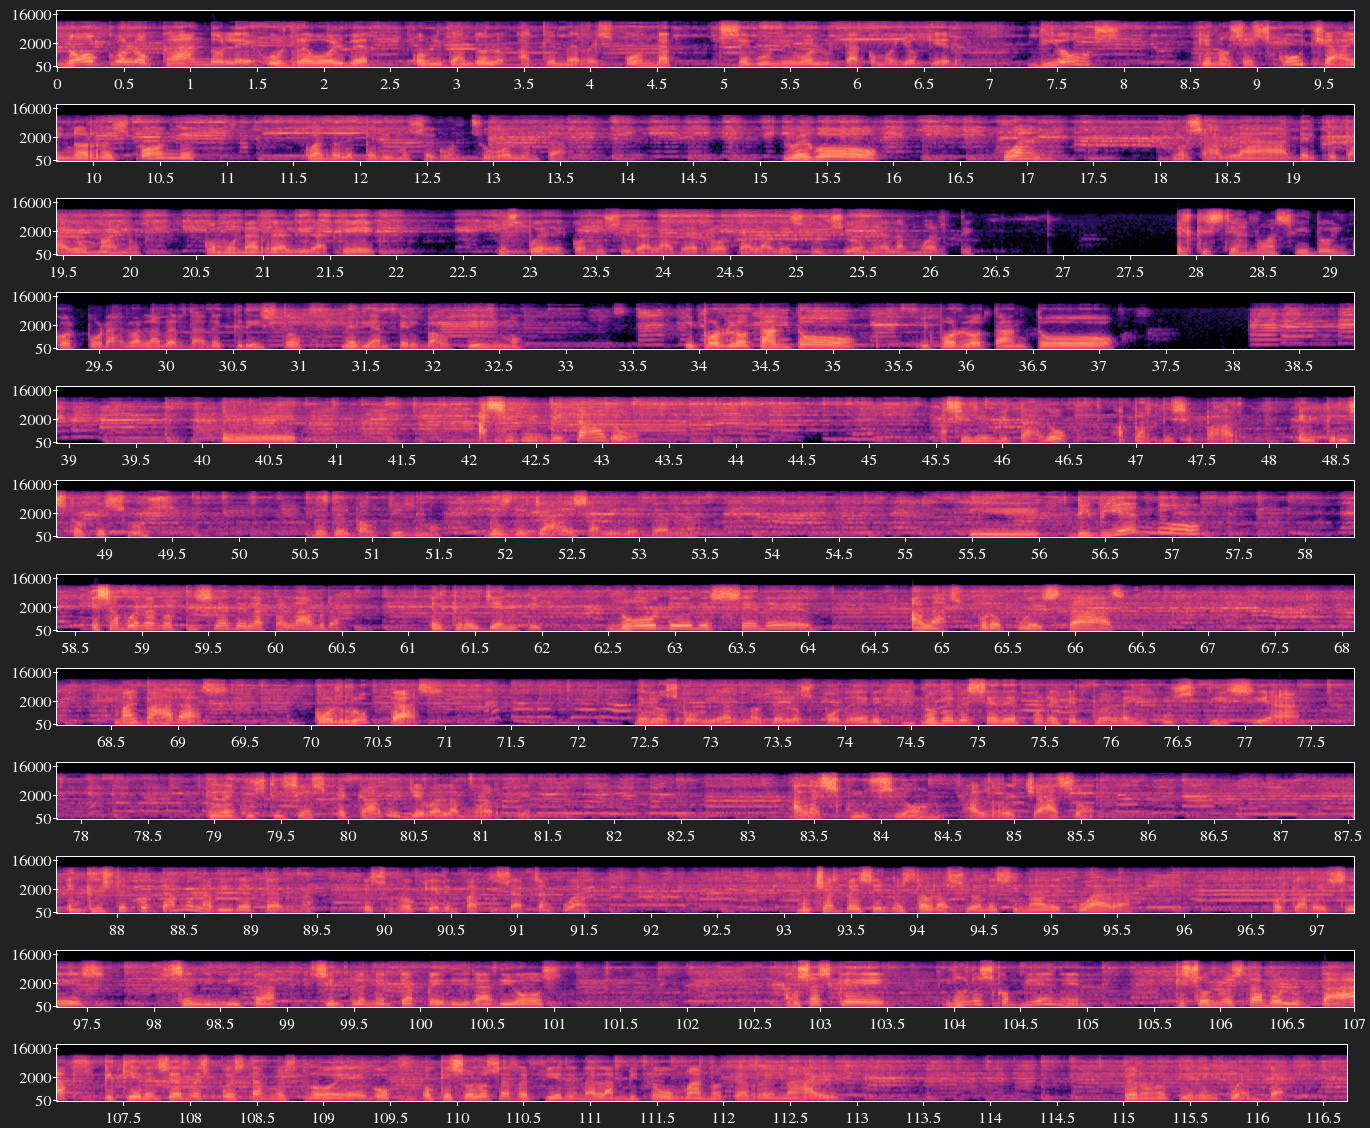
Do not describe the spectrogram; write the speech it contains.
no colocándole un revólver, obligándolo a que me responda según mi voluntad como yo quiero. Dios que nos escucha y nos responde cuando le pedimos según su voluntad. Luego, Juan nos habla del pecado humano como una realidad que nos puede conducir a la derrota, a la destrucción y a la muerte. El cristiano ha sido incorporado a la verdad de Cristo mediante el bautismo. Y por lo tanto, y por lo tanto, eh, ha sido invitado, ha sido invitado a participar en Cristo Jesús desde el bautismo, desde ya esa vida eterna. Y viviendo esa buena noticia de la palabra, el creyente no debe ceder a las propuestas malvadas, corruptas de los gobiernos, de los poderes. No debe ceder, por ejemplo, a la injusticia, que la injusticia es pecado y lleva a la muerte, a la exclusión, al rechazo. En Cristo encontramos la vida eterna. Eso lo quiere enfatizar San Juan. Muchas veces nuestra oración es inadecuada, porque a veces se limita simplemente a pedir a Dios cosas que no nos convienen, que son nuestra voluntad, que quieren ser respuesta a nuestro ego o que solo se refieren al ámbito humano terrenal, pero no tienen en cuenta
